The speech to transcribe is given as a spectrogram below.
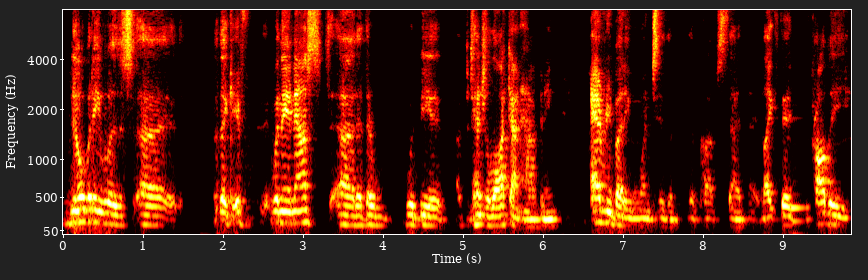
nobody was uh, like if when they announced uh, that there would be a, a, potential lockdown happening everybody went to the, the pubs that night. Like they probably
